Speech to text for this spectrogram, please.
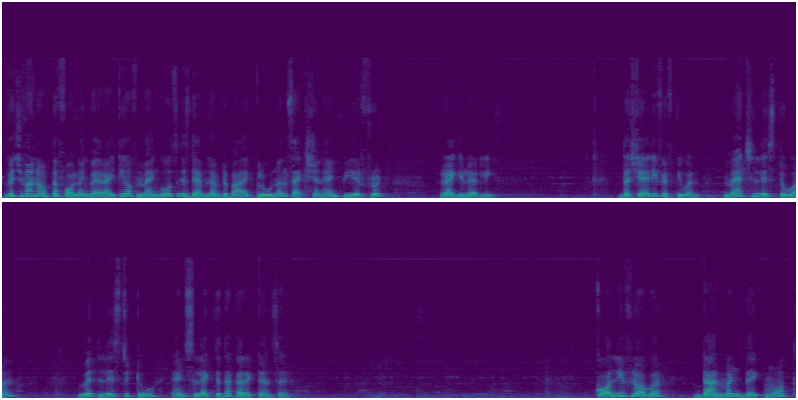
Which one of the following variety of mangoes is developed by clonal section and bear fruit regularly? Dashehari 51. Match list 1 with list 2 and select the correct answer. Cauliflower, diamondback moth,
